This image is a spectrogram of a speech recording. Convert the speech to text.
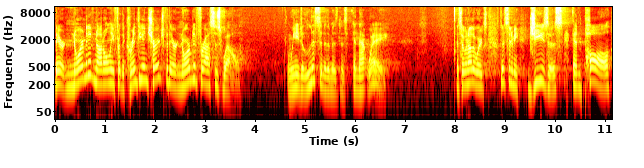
they are normative not only for the Corinthian church, but they are normative for us as well. And we need to listen to them in that way. And so, in other words, listen to me Jesus and Paul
